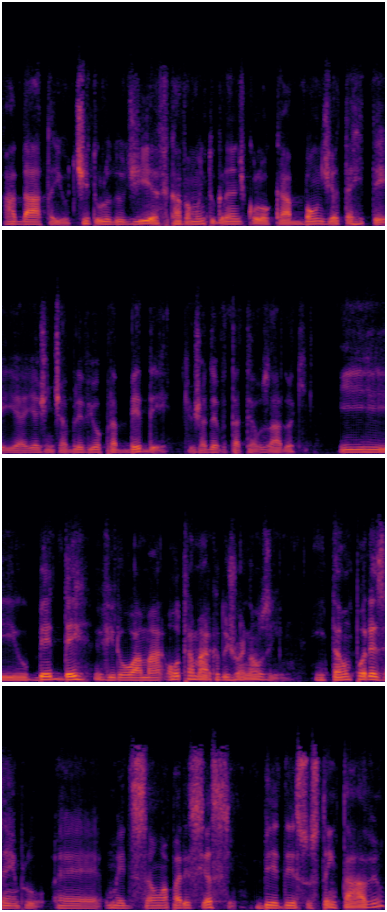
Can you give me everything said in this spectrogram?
a data e o título do dia, ficava muito grande colocar Bom Dia TRT. E aí a gente abreviou para BD, que eu já devo ter até usado aqui. E o BD virou mar outra marca do jornalzinho. Então, por exemplo, é, uma edição aparecia assim: BD sustentável,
